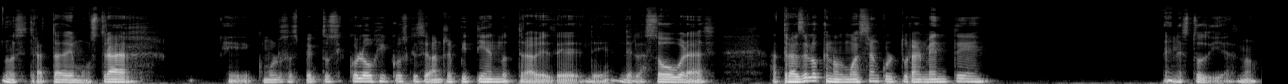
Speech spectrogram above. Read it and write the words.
no se trata de mostrar eh, como los aspectos psicológicos que se van repitiendo a través de las obras, a través de lo que nos muestran culturalmente en estos días, ¿no?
